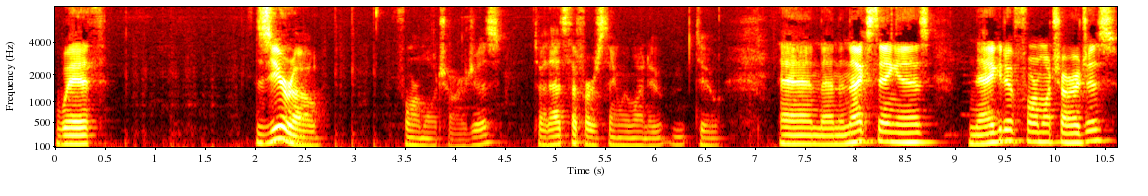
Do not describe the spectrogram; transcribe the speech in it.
with zero formal charges. So that's the first thing we want to do. And then the next thing is negative formal charges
